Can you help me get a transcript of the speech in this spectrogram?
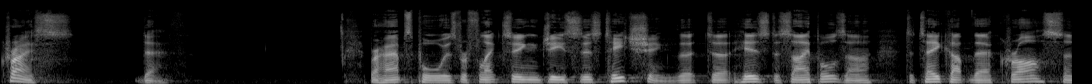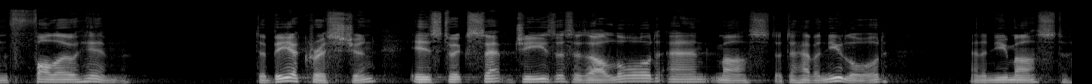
Christ's death. Perhaps Paul is reflecting Jesus' teaching that uh, his disciples are to take up their cross and follow him. To be a Christian is to accept Jesus as our Lord and Master, to have a new Lord and a new Master.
